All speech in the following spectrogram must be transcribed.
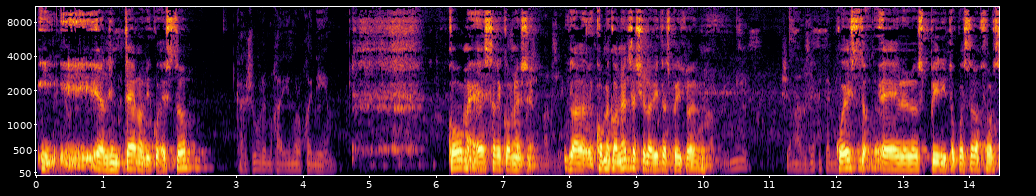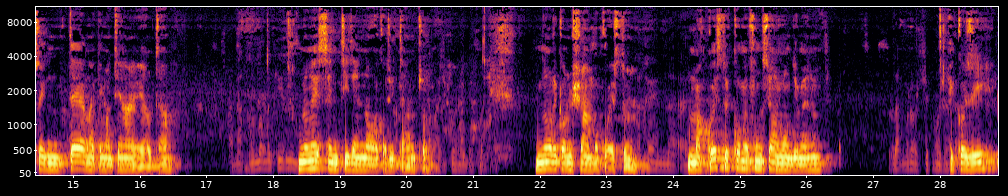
in, all'interno di questo come essere connessi, come connetterci alla vita spirituale. Questo è lo spirito, questa è la forza interna che mantiene la realtà. Non è sentita in noi così tanto. Non riconosciamo questo. Ma questo è come funziona, non di meno. E così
